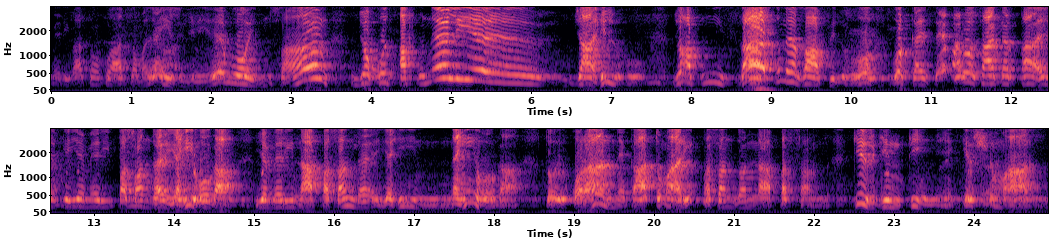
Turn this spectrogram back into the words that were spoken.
میری باتوں کو آپ سمجھیں اس لیے وہ انسان جو خود اپنے لیے جاہل ہو، جو اپنی ذات میں غافل ہو، وہ کیسے بھروسہ کرتا ہے کہ یہ میری پسند ہے، یہی ہوگا، یہ میری ناپسند ہے، یہی نہیں ہوگا؟ تو قرآن نے کہا، تمہاری پسند و ناپسند کس گنتی میں، کس شمار میں؟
